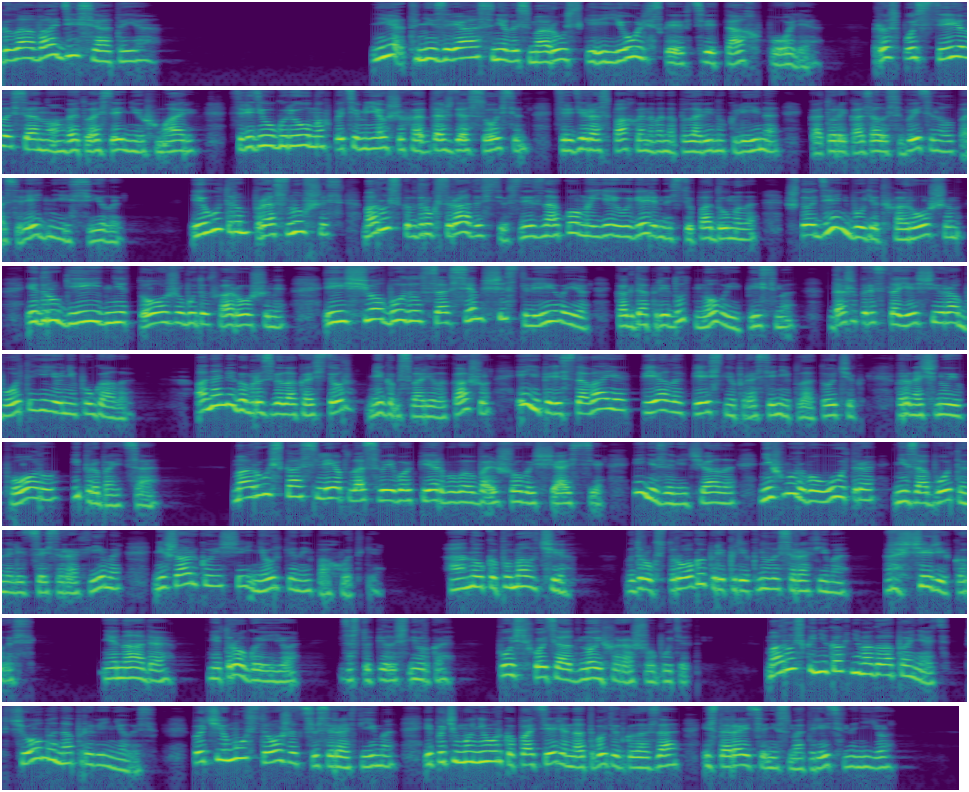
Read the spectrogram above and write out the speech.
Глава десятая Нет, не зря снилось Маруське июльское в цветах поле. Распустилось оно в эту осеннюю хмарь, среди угрюмых, потемневших от дождя сосен, среди распаханного наполовину клина, который, казалось, вытянул последние силы. И утром, проснувшись, Маруська вдруг с радостью, с незнакомой ей уверенностью подумала, что день будет хорошим, и другие дни тоже будут хорошими, и еще будут совсем счастливые, когда придут новые письма. Даже предстоящая работа ее не пугала. Она мигом развела костер, мигом сварила кашу и, не переставая, пела песню про синий платочек, про ночную пору и про бойца. Маруська ослепла своего первого большого счастья и не замечала ни хмурого утра, ни заботы на лице Серафимы, ни шаркающей Нюркиной походки. «А ну-ка, помолчи!» — вдруг строго прикрикнула Серафима. Расчирикалась. «Не надо, не трогай ее», — заступилась Нюрка. «Пусть хоть одной хорошо будет». Маруська никак не могла понять, в чем она провинилась? Почему строжится Серафима? И почему Нюрка потерянно отводит глаза и старается не смотреть на нее?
